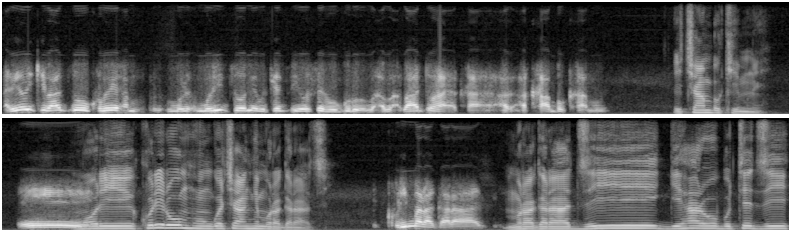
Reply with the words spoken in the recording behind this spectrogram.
Hariyo ikibazo kubera muri- zone butezi yose buguru ba- ba- baduhaye akambu kamwe. Icambo kimwe. Muri kuri rumpungwe canke muragarazi? Kuri maragarazi muragarazi giharo butezi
